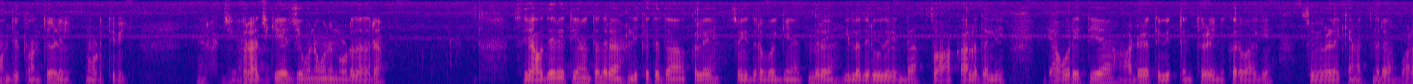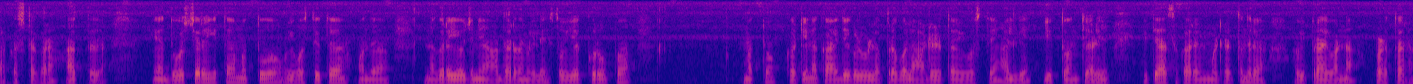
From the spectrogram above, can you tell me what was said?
ಹೊಂದಿತ್ತು ಅಂತೇಳಿ ನೋಡ್ತೀವಿ. ರಾಜ, ರಾಜಕೀಯ ಜೀವನವನ್ನು ನೋಡೋದಾದ್ರೆ ಸೊ ಯಾವುದೇ ರೀತಿ ಏನಂತಂದ್ರೆ ಲಿಖಿತ ದಾಖಲೆ ಸೊ ಇದರ ಬಗ್ಗೆ ಏನಂತಂದ್ರೆ ಇಲ್ಲದಿರುವುದರಿಂದ ಸೊ ಆ ಕಾಲದಲ್ಲಿ ಯಾವ ರೀತಿಯ ಆಡಳಿತವಿತ್ತು ಅಂತೇಳಿ ನಿಖರವಾಗಿ ಸೊ ಹೇಳಕ್ಕೆ ಏನಂತಂದ್ರೆ ಭಾಳ ಕಷ್ಟಕರ ಆಗ್ತದೆ. ದೋಷರಹಿತ ಮತ್ತು ವ್ಯವಸ್ಥಿತ ಒಂದು ನಗರ ಯೋಜನೆಯ ಆಧಾರದ ಮೇಲೆ ಸೊ ಏಕರೂಪ ಮತ್ತು ಕಠಿಣ ಕಾಯ್ದೆಗಳುಳ್ಳ ಪ್ರಬಲ ಆಡಳಿತ ವ್ಯವಸ್ಥೆ ಅಲ್ಲಿ ಇತ್ತು ಅಂತೇಳಿ ಇತಿಹಾಸಕಾರ ಏನು ಮಾಡಿರ್ತಂದ್ರೆ ಅಭಿಪ್ರಾಯವನ್ನು ಪಡ್ತಾರೆ.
